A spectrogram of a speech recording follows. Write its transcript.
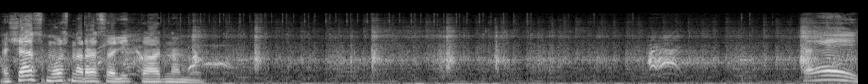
А сейчас можно развалить по одному. Эй!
